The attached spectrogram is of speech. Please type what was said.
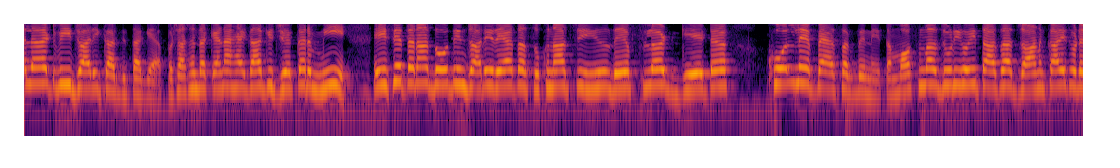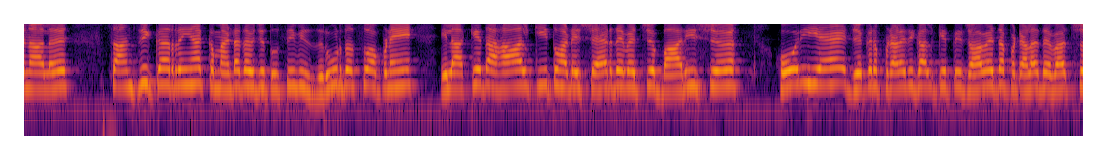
ਅਲਰਟ ਵੀ ਜਾਰੀ ਕਰ ਦਿੱਤਾ ਗਿਆ। ਪ੍ਰਸ਼ਾਸਨ ਦਾ ਕਹਿਣਾ ਹੈਗਾ ਕਿ ਜੇਕਰ ਮੀਂਹ ਇਸੇ ਤਰ੍ਹਾਂ 2 ਦਿਨ ਜਾਰੀ ਰਿਹਾ ਤਾਂ ਸੁਖਨਾ ਝੀਲ ਦੇ ਫਲੱਡ ਗੇਟ ਖੋਲਨੇ ਪੈ ਸਕਦੇ ਨੇ। ਤਾਂ ਮੌਸਮ ਨਾਲ ਜੁੜੀ ਹੋਈ ਤਾਜ਼ਾ ਜਾਣਕਾਰੀ ਤੁਹਾਡੇ ਨਾਲ ਸਾਂਝੀ ਕਰ ਰਹੀ ਹਾਂ। ਕਮੈਂਟਾਂ ਦੇ ਵਿੱਚ ਤੁਸੀਂ ਵੀ ਜ਼ਰੂਰ ਦੱਸੋ ਆਪਣੇ ਇਲਾਕੇ ਦਾ ਹਾਲ, ਕੀ ਤੁਹਾਡੇ ਸ਼ਹਿਰ ਦੇ ਵਿੱਚ ਬਾਰਿਸ਼ ਹੋ ਰਹੀ ਹੈ? ਜੇਕਰ ਪਟਿਆਲੇ ਦੀ ਗੱਲ ਕੀਤੀ ਜਾਵੇ ਤਾਂ ਪਟਿਆਲਾ ਦੇ ਵਿੱਚ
